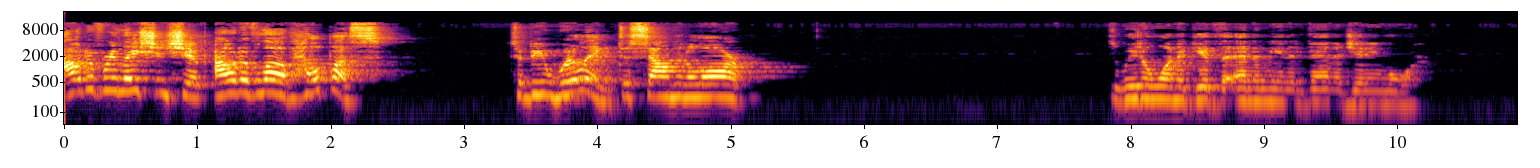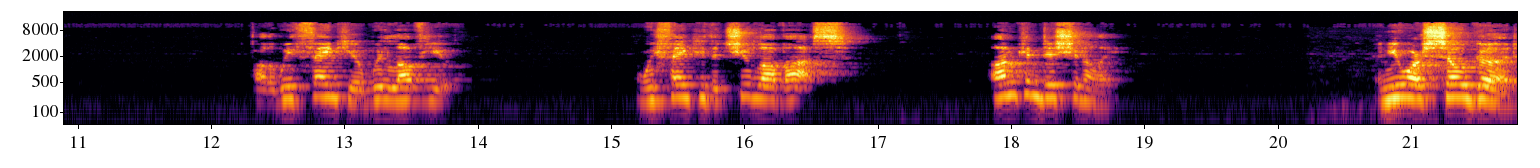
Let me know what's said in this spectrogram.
Out of relationship, out of love, help us to be willing to sound an alarm. We don't want to give the enemy an advantage anymore. Father, we thank you. We love you. We thank you that you love us unconditionally. And you are so good.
